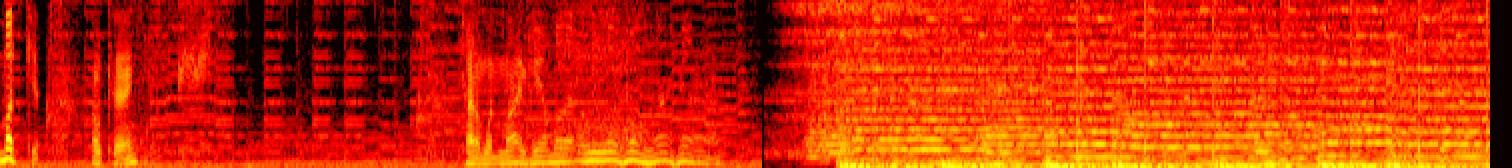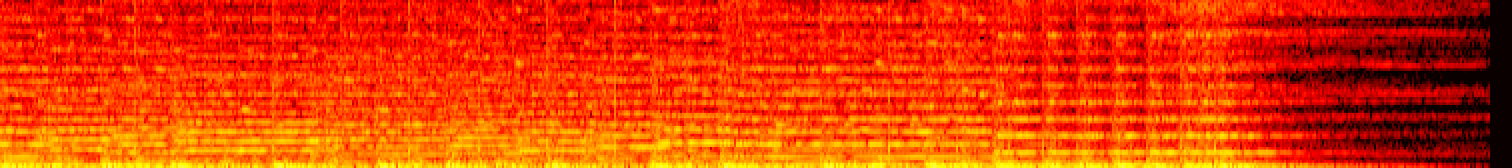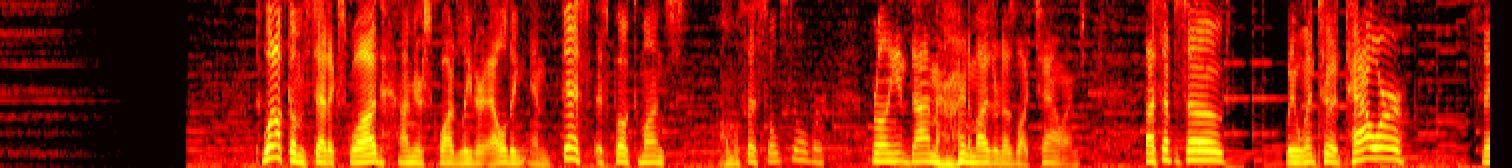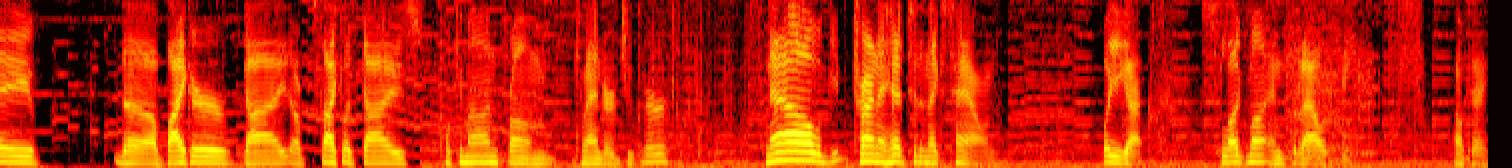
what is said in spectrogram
Mudkip. Okay. Kind of wouldn't mind him. Welcome, Static Squad. I'm your squad leader, Elding, and this is Pokemon's almost says Soul Silver Brilliant Diamond Randomizer Nuzlocke Challenge. Last episode, we went to a tower, saved the biker guy or cyclist guy's Pokemon from Commander Jupiter. Now we're trying to head to the next town. What you got? Slugma and Drowzee. Okay,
